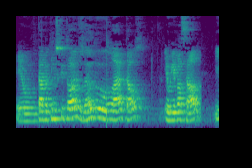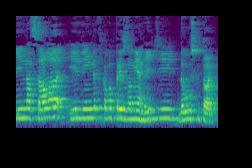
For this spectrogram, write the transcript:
Eu estava aqui no escritório usando o celular e tal, eu ia para a sala e na sala ele ainda ficava preso na minha rede do escritório.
